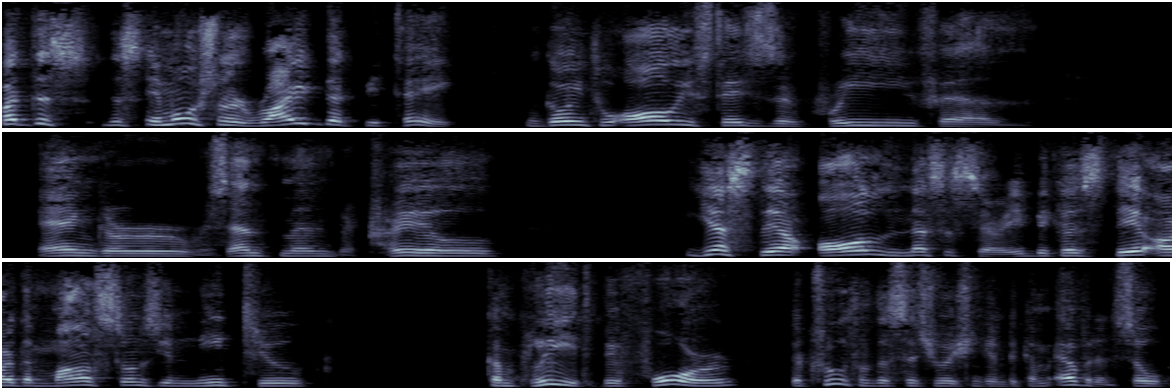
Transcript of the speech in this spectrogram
But this, this emotional ride that we take, going through all these stages of grief and anger, resentment, betrayal, yes, they are all necessary because they are the milestones you need to complete before the truth of the situation can become evident. So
